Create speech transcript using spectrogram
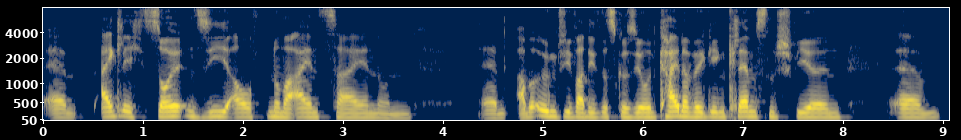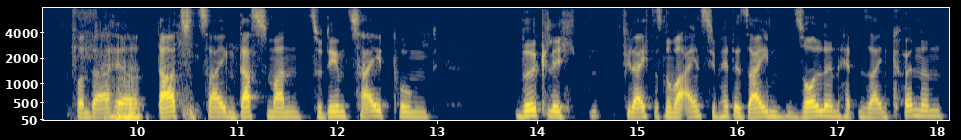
ähm, eigentlich sollten sie auf Nummer 1 sein und ähm, aber irgendwie war die Diskussion, keiner will gegen Clemson spielen. Ähm, von daher da zu zeigen, dass man zu dem Zeitpunkt wirklich vielleicht das Nummer 1 Team hätte sein sollen, hätten sein können,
